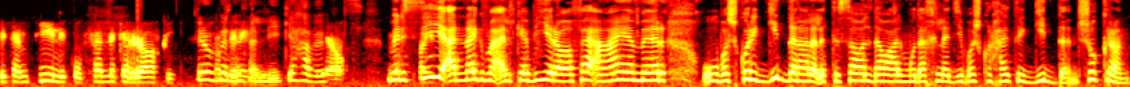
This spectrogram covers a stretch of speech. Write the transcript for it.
بتمثيلك وبفنك الراقي. ربنا ربنا يخليك. يا حبيبتي. ميرسي النجمة الكبيرة وفاء عامر وبشكرك جدا على الاتصال ده وعلى المداخلة دي. بشكر حضرتك جدا. شكرا.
